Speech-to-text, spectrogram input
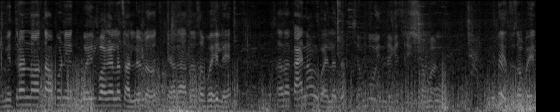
तर मित्रांनो आता आपण एक बैल बघायला चाललेलो आहोत. या दादाचा बैल आहे. दादा काय नाव आहे बैलाचं? शंभू इंदगे शंभू. कुठे आहे तुझा बैल?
